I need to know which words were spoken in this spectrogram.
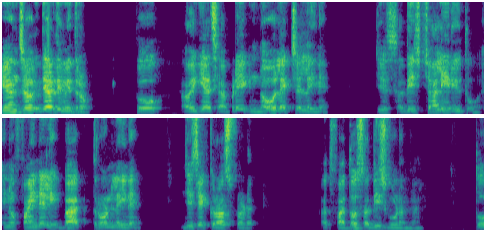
કેમ છો, વિદ્યાર્થી મિત્રો? તો આવી ગયા છે આપણે એક નવો લેક્ચર લઈને, જે સદીશ ચાલી રહ્યું હતું, એનો ફાઇનલી ભાગ ત્રણ લઈને, જે છે ક્રોસ પ્રોડક્ટ અથવા તો સદીશ ગુણાકાર. તો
